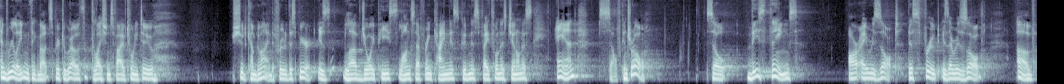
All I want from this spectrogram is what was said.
And really, when we think about spiritual growth, Galatians 5:22 should come to mind. The fruit of the spirit is love, joy, peace, long-suffering, kindness, goodness, faithfulness, gentleness, and self-control. So these things are a result. This fruit is a result of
